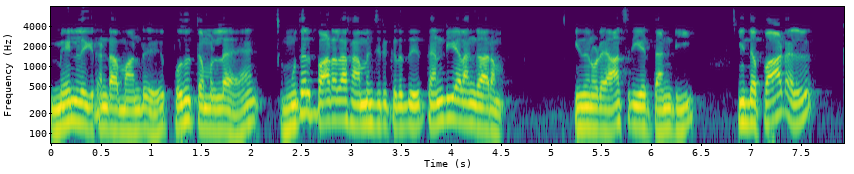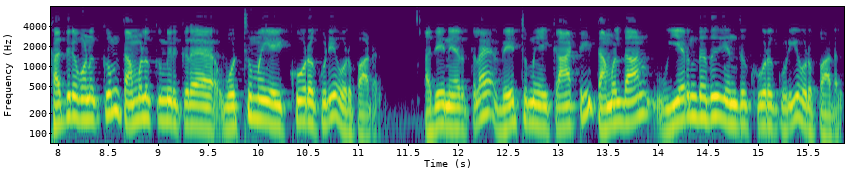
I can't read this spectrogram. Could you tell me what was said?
மேல்நிலை இரண்டாம் ஆண்டு பொது தமிழில் முதல் பாடலாக அமைஞ்சிருக்கிறது தண்டி அலங்காரம். இதனுடைய ஆசிரியர் தண்டி. இந்த பாடல் கதிரவனுக்கும் தமிழுக்கும் இருக்கிற ஒற்றுமையை கூறக்கூடிய ஒரு பாடல். அதே நேரத்தில் வேற்றுமையை காட்டி தமிழ்தான் உயர்ந்தது என்று கூறக்கூடிய ஒரு பாடல்.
